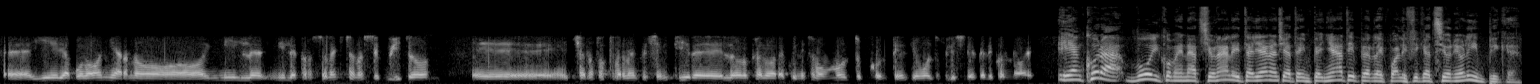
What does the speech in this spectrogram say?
eh, ieri a Bologna erano mille, mille persone che ci hanno seguito e ci hanno fatto veramente sentire il loro calore, quindi siamo molto contenti e molto felici di averli con noi. E ancora voi come nazionale italiana siete impegnati per le qualificazioni olimpiche?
